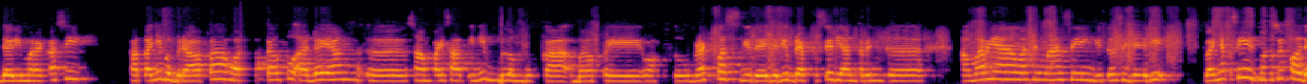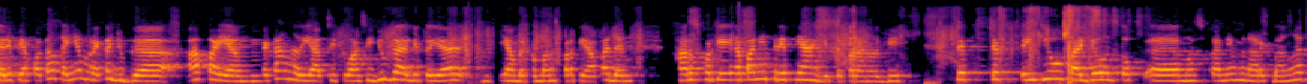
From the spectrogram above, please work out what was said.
dari mereka sih katanya beberapa hotel tuh ada yang uh, sampai saat ini belum buka buffet waktu breakfast gitu ya. Jadi breakfastnya dianterin ke kamarnya masing-masing gitu sih. Jadi banyak sih maksudnya kalau dari pihak hotel kayaknya mereka juga apa ya mereka ngelihat situasi juga gitu ya yang berkembang seperti apa dan harus seperti apa nih tripnya gitu kurang lebih. Sip, sip. Thank you Pak Jo untuk uh, masukannya menarik banget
